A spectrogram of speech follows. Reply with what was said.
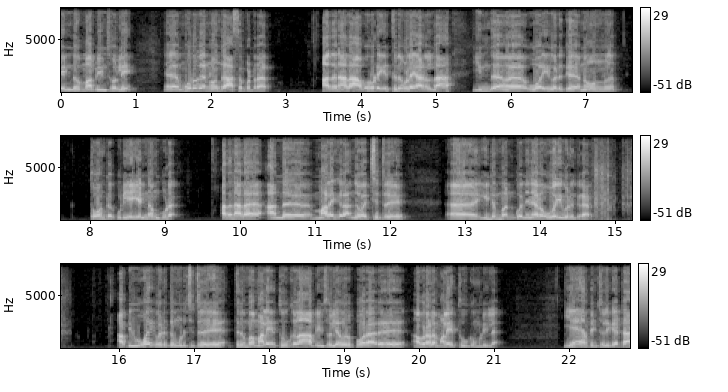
வேண்டும் அப்படின்னு சொல்லி முருகன் வந்து ஆசைப்படுறார். அதனால அவருடைய திருவிளையாடல் தான் இந்த ஓய்வு எடுக்கணும்னு தோன்றக்கூடிய எண்ணம் கூட. அதனால அந்த மலைகளை அங்க வச்சுட்டு இடும்பன் கொஞ்ச நேரம் ஓய்வு எடுக்கிறார் அப்படி ஓய்வு எடுத்து முடிச்சுட்டு திரும்ப மலையை தூக்கலாம் அப்படின்னு சொல்லி அவர் போறாரு. அவரால் மலையை தூக்க முடியல. ஏன் அப்படின்னு சொல்லி கேட்டா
